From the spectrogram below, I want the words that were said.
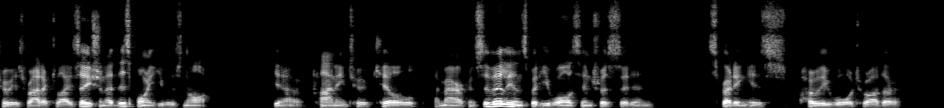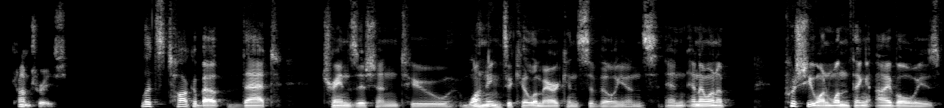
to his radicalization. At this point, he was not, you know, planning to kill American civilians, but he was interested in spreading his holy war to other countries. Let's talk about that transition to wanting to kill American civilians. And and I want to push you on one thing I've always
